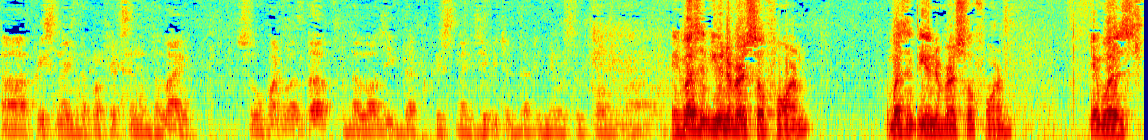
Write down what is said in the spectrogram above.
uh, Krishna is the perfection of the life. So, what was the, the logic that Krishna exhibited that universal form? Uh, It wasn't universal form. It wasn't the universal form. It was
